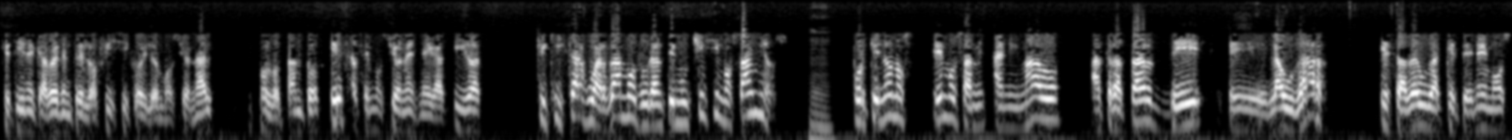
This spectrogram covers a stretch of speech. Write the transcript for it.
que tiene que haber entre lo físico y lo emocional. Y por lo tanto, esas emociones negativas que quizás guardamos durante muchísimos años, mm. porque no nos hemos animado a tratar de eh, laudar esa deuda que tenemos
